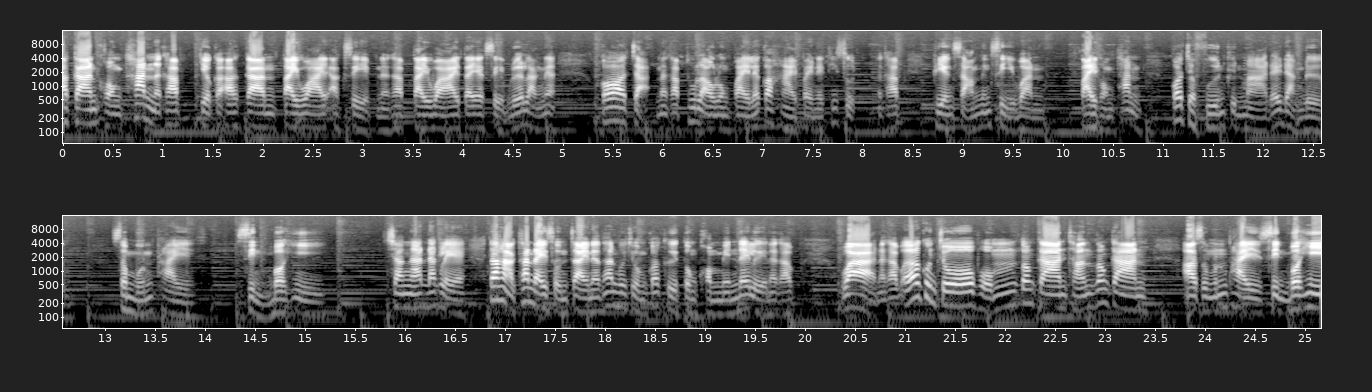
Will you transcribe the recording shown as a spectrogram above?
อาการของท่านนะครับ เกี่ยวกับอาการไตวายอักเสบนะครับไตวายไตอักเสบเรื้อรังเนี่ยก็จะนะครับทุเลาลงไปแล้วก็หายไปในที่สุดนะครับ เพียง 3-4 วัน ไตของท่านก็จะฟื้นขึ้นมาได้ดังเดิม สมุนไพรสินบอฮี ชะงัดนักแลถ้าหากท่านใดสนใจนะท่านผู้ชมก็คือตรงคอมเมนต์ได้เลยนะครับ ว่านะครับเออคุณโจผมต้องการฉันต้องการอาสมุนไพรสินบฮี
